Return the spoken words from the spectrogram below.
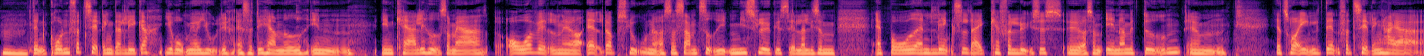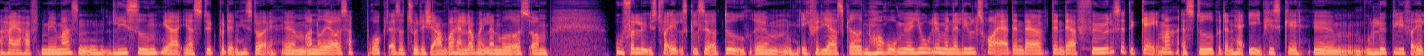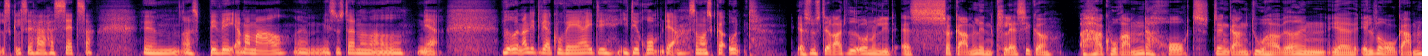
hmm, den grundfortælling, der ligger i Romeo og Julie. Altså det her med en, en kærlighed, som er overvældende og altopslugende, og så samtidig mislykkes, eller ligesom er båret af en længsel, der ikke kan forløses, øh, og som ender med døden. Øhm, jeg tror egentlig, den fortælling har jeg, har jeg haft med mig sådan lige siden jeg, jeg stødte på den historie. Øhm, og noget, jeg også har brugt, altså Tour de Chambre handler på en eller anden måde også om uforløst forelskelse og død. Øhm, ikke fordi jeg har skrevet den over Romeo og Julie, men alligevel tror jeg, at den der, den der følelse, det gav mig at støde på den her episke, øhm, ulykkelige forelskelse, har, har sat sig øhm, og bevæger mig meget. Øhm, jeg synes, der er noget meget ja, vidunderligt ved at kunne være i det, i det rum der, som også gør ondt. Jeg synes, det er ret vidunderligt, at så gammel en klassiker har kunne ramme dig hårdt, dengang du har været en ja, 11 år gammel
